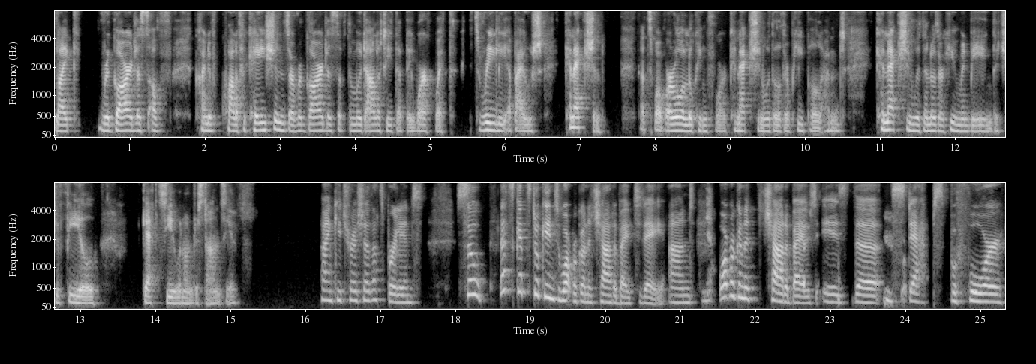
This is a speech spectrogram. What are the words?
Like, regardless of kind of qualifications or regardless of the modality that they work with, it's really about connection. That's what we're all looking for connection with other people and connection with another human being that you feel gets you and understands you. Thank you, Trisha. That's brilliant. So let's get stuck into what we're going to chat about today. And Yeah. what we're going to chat about is the steps before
